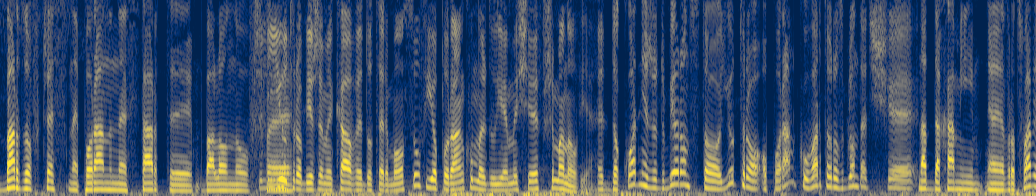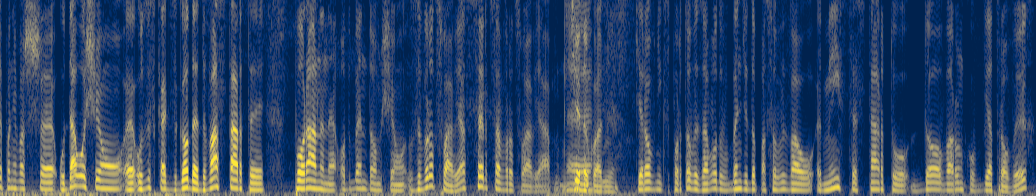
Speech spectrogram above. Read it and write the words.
bardzo wczesne, poranne starty balonów. Czyli jutro bierzemy kawę do termosów i o poranku meldujemy się w Szymanowie. Dokładnie rzecz biorąc, to jutro o poranku warto rozglądać się nad dachami Wrocławia, ponieważ udało się uzyskać zgodę. Dwa starty poranne odbędą się z Wrocławia, z serca Wrocławia. Gdzie dokładnie? Kierownik sportowy zawodów będzie dopasowywał miejsce startu do warunków wiatrowych.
